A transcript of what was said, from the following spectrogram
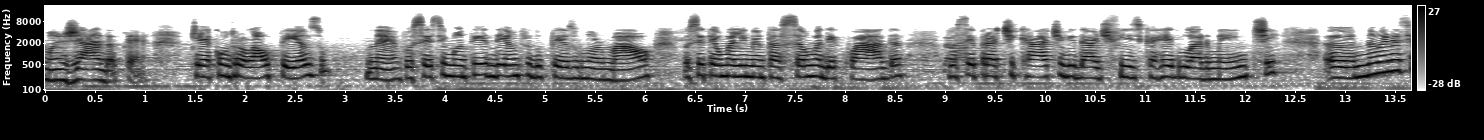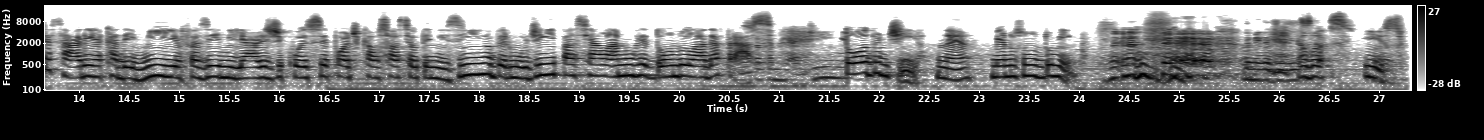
manjada até, que é controlar o peso né? Você se manter dentro do peso normal, você ter uma alimentação adequada, você praticar atividade física regularmente. Uh, não é necessário em academia fazer milhares de coisas. Você pode calçar seu tênisinho, a bermudinha e passear lá no redondo lá da praça. Todo dia, né? Menos no domingo. domingo é dia de então, Isso.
